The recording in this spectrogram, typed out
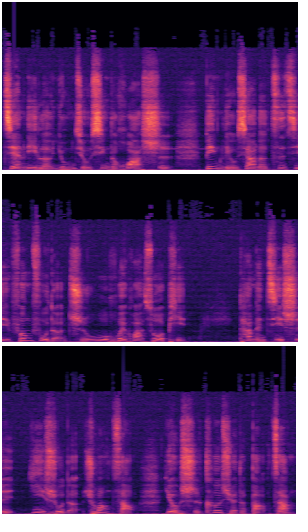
建立了永久性的画室，并留下了自己丰富的植物绘画作品。它们既是艺术的创造，又是科学的宝藏。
